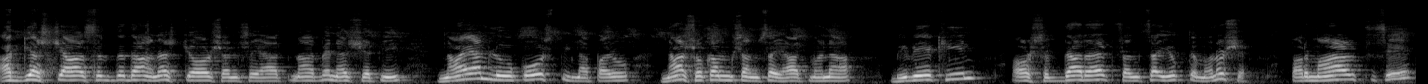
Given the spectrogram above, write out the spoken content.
अज्ञश्चा श्रद्धानश्च संशयात्मा विनश्यति। नायम लोकोस्ति न परो, न सुखम संशयात्मना। विवेकहीन और श्रद्धारहित संशयुक्त मनुष्य परमार्थ से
